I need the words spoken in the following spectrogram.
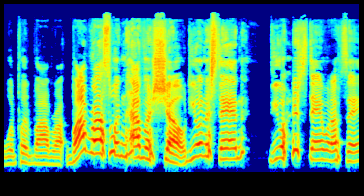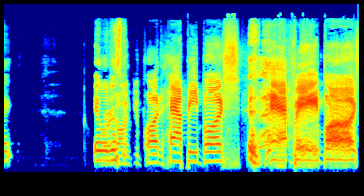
would put Bob Ross. Bob Ross wouldn't have a show. Do you understand? Do you understand what I'm saying? It We're would just going to put Happy Bush, Happy Bush,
